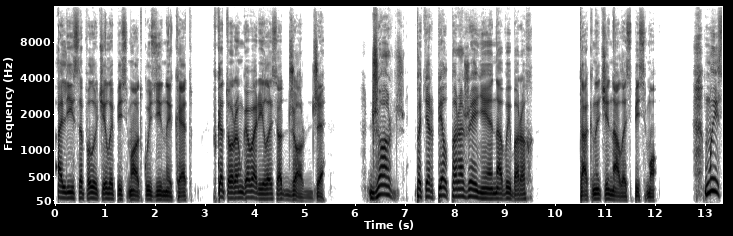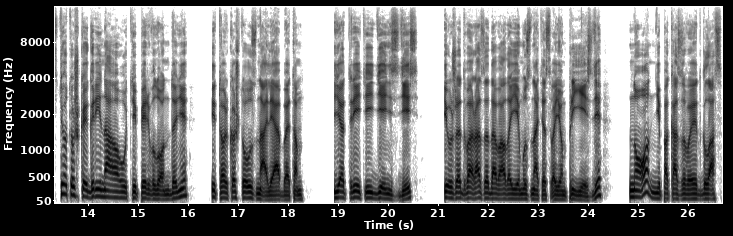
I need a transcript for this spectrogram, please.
Алиса получила письмо от кузины Кэт, в котором говорилось о Джордже. «Джордж потерпел поражение на выборах». Так начиналось письмо. «Мы с тетушкой Гринау теперь в Лондоне и только что узнали об этом. Я третий день здесь но он не показывает глаз.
